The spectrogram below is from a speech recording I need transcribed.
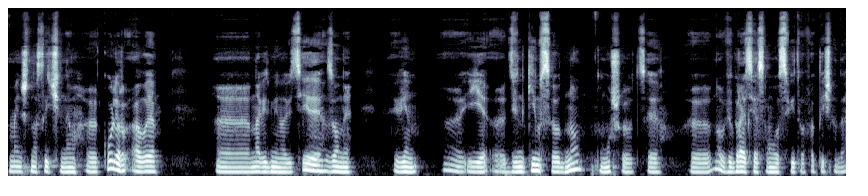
менш насиченим е, кольор, але е, на відміну від цієї зони, він є дзвінким все одно, тому що це ну, вібрація самого світла, фактично. Да?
